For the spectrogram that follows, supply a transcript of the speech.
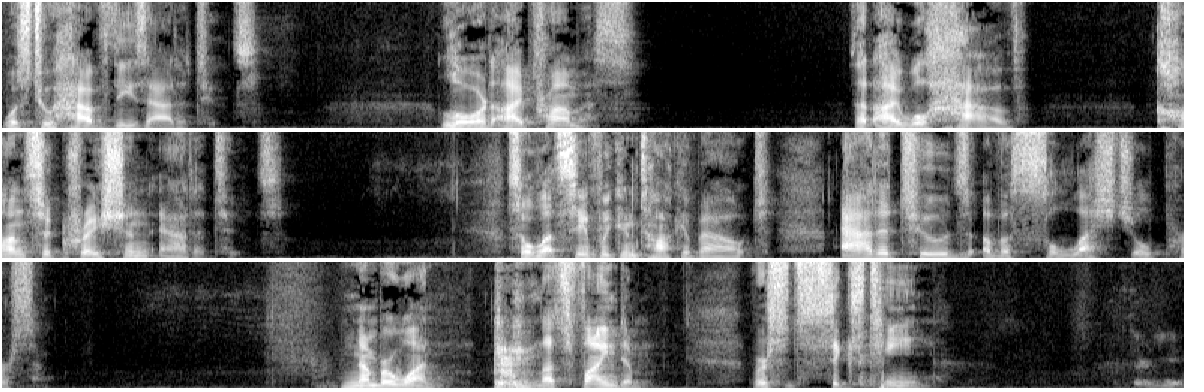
was to have these attitudes. Lord, I promise that I will have consecration attitudes. So let's see if we can talk about attitudes of a celestial person. Number one, let's find him. Verse 16. 38.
